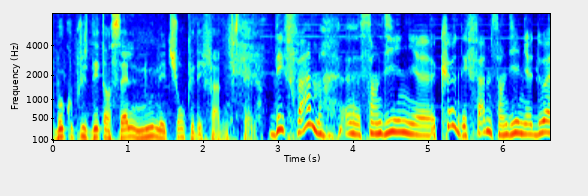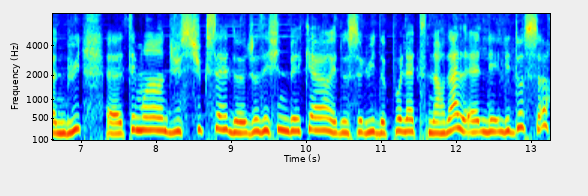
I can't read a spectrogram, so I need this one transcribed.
beaucoup plus d'étincelles. Nous n'étions que des femmes, Stella. Des femmes euh, s'indignent, que des femmes s'indignent d'Ohan Bui, euh, témoin du succès de Joséphine Baker et de celui de Paulette Nardal. Les, les deux sœurs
